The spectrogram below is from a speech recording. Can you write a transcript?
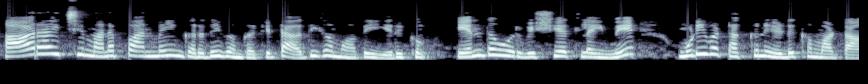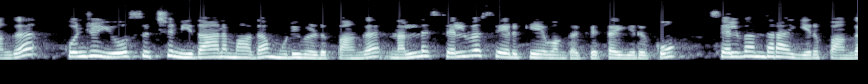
ஆராய்ச்சி மனப்பான்மைங்கிறது இவங்க கிட்ட அதிகமாகவே இருக்கும். எந்த ஒரு விஷயத்துலையுமே முடிவை டக்குன்னு எடுக்க மாட்டாங்க. கொஞ்சம் யோசிச்சு நிதானமாக தான் முடிவெடுப்பாங்க நல்ல செல்வ சேர்க்கை அவங்க கிட்ட இருக்கும். செல்வந்தராக இருப்பாங்க.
